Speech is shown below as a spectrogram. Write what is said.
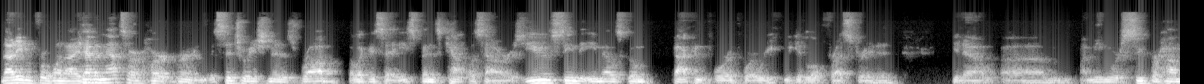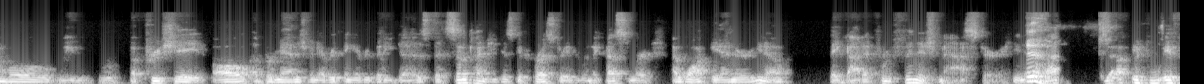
Not even for one item. kevin that's our heartburn the situation is rob like i say he spends countless hours you've seen the emails go back and forth where we, we get a little frustrated you know um, i mean we're super humble we appreciate all upper management everything everybody does but sometimes you just get frustrated when the customer i walk in or you know they got it from finish master you know Yeah. that- if if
